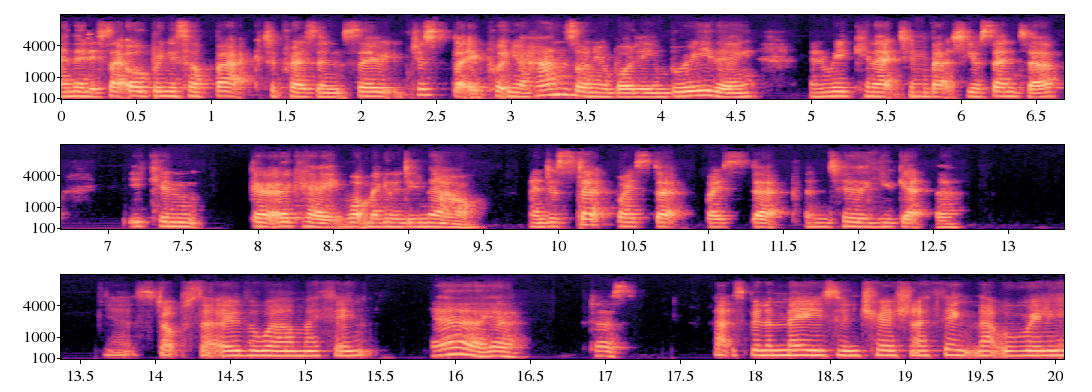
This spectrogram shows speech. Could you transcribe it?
And then it's like, oh, bring yourself back to present. So just like putting your hands on your body and breathing and reconnecting back to your center, you can go, okay, what am I going to do now? And just step by step by step until you get there. Yeah, it stops the overwhelm, I think. Yeah, yeah, it does. That's been amazing, Trish. And I think that will really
